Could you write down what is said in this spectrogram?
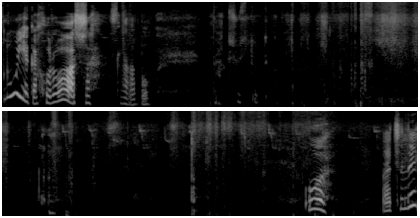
Ну, яка хороша, слава Богу. Так, щось тут. О, бачили?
